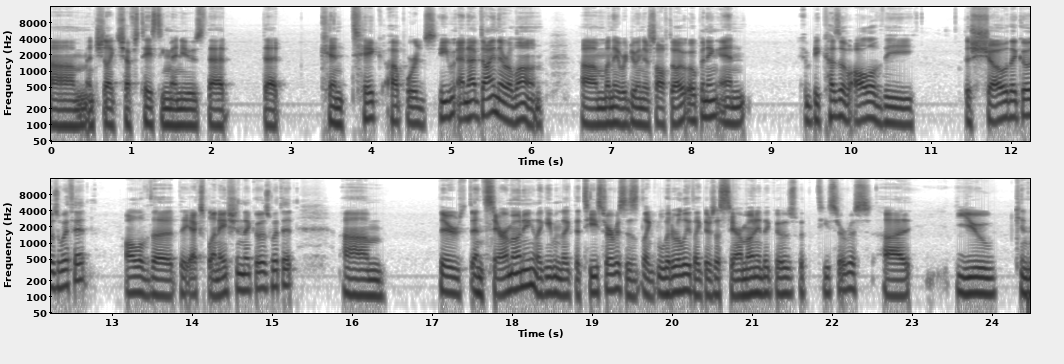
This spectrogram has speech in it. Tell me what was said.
um, and like chef's tasting menus that that can take upwards even and I've dined there alone um, when they were doing their soft opening and because of all of the the show that goes with it all of the the explanation that goes with it um, there's and ceremony like even like the tea service is like literally like there's a ceremony that goes with the tea service uh, you can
